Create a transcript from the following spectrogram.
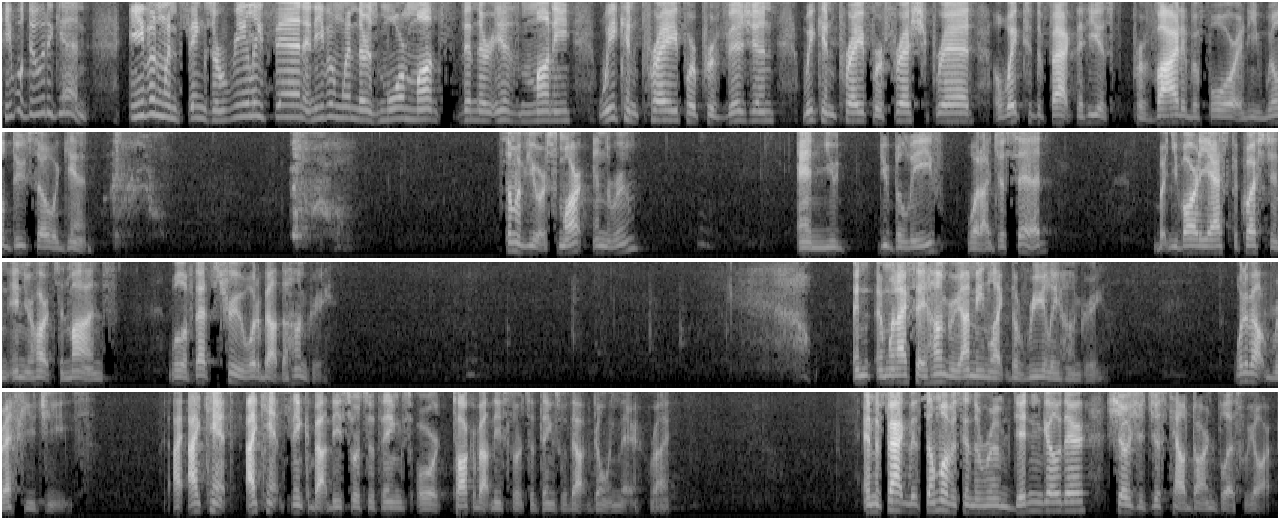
He will do it again. Even when things are really thin and even when there's more month than there is money, we can pray for provision. We can pray for fresh bread, awake to the fact that He has provided before and He will do so again. Some of you are smart in the room and you, you believe what I just said, but you've already asked the question in your hearts and minds well, if that's true, what about the hungry? And, and when I say hungry, I mean like the really hungry. What about refugees? I, I, can't, I can't think about these sorts of things or talk about these sorts of things without going there, right? And the fact that some of us in the room didn't go there shows you just how darn blessed we are.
